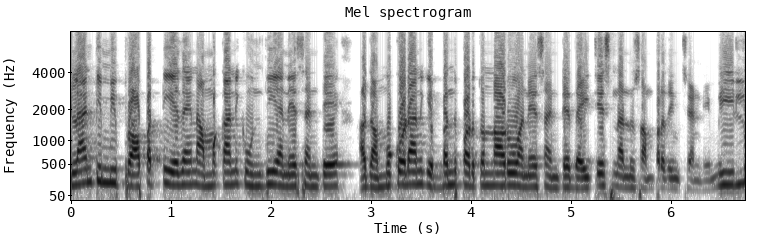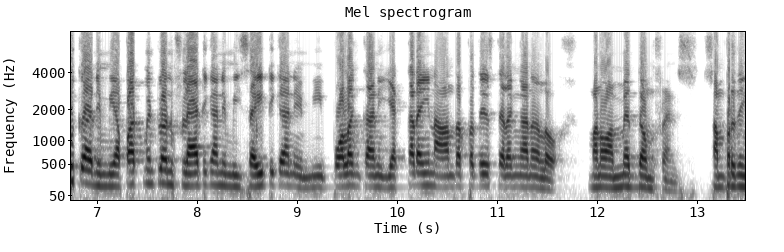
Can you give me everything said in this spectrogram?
ఇలాంటి మీ ప్రాపర్టీ ఏదైనా అమ్మకానికి ఉంది అనేసి అంటే అది అమ్ముకోవడానికి ఇబ్బంది పడుతున్నారు అనేసి అంటే దయచేసి నన్ను సంప్రదించండి. మీ ఇల్లు కానీ మీ అపార్ట్మెంట్లోని ఫ్లాట్ కానీ మీ సైట్ కానీ మీ పొలం కానీ ఎక్కడైనా ఆంధ్రప్రదేశ్ తెలంగాణలో మనం అమ్మేద్దాం ఫ్రెండ్స్. సంప్రదించండి.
